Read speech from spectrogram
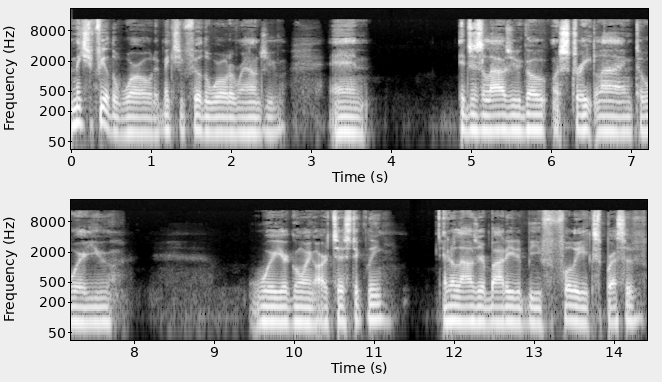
it makes you feel the world. It makes you feel the world around you. And it just allows you to go a straight line to where you, where you're going artistically. It allows your body to be fully expressive.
